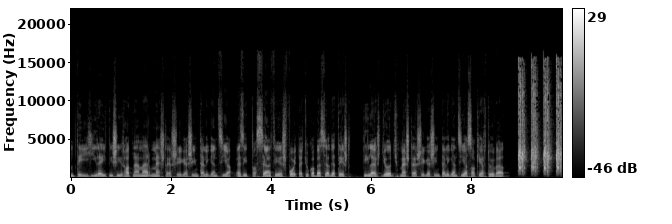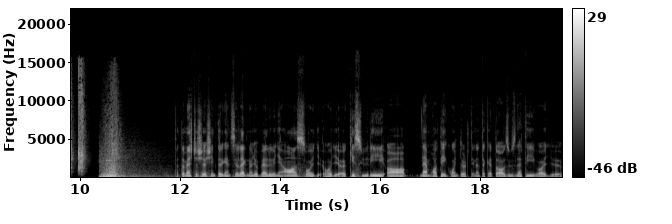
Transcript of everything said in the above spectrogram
MTI híreit is írhatná már mesterséges intelligencia. Ez itt a selfie, és folytatjuk a beszélgetést Tiles György mesterséges intelligencia szakértővel. Tehát a mesterséges intelligencia legnagyobb előnye az, hogy, hogy kiszűri a nem hatékony történeteket az üzleti, vagy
